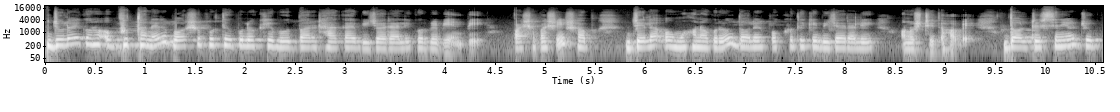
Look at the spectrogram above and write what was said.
জুলাই গণ অভ্যুত্থানের বর্ষপূর্তি উপলক্ষে বুধবার ঢাকায় বিজয় র্যালি করবে বিএনপি। পাশাপাশি সব জেলা ও মহানগরেও দলের পক্ষ থেকে বিজয় র্যালি অনুষ্ঠিত হবে। দলটির সিনিয়র যুগ্ম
